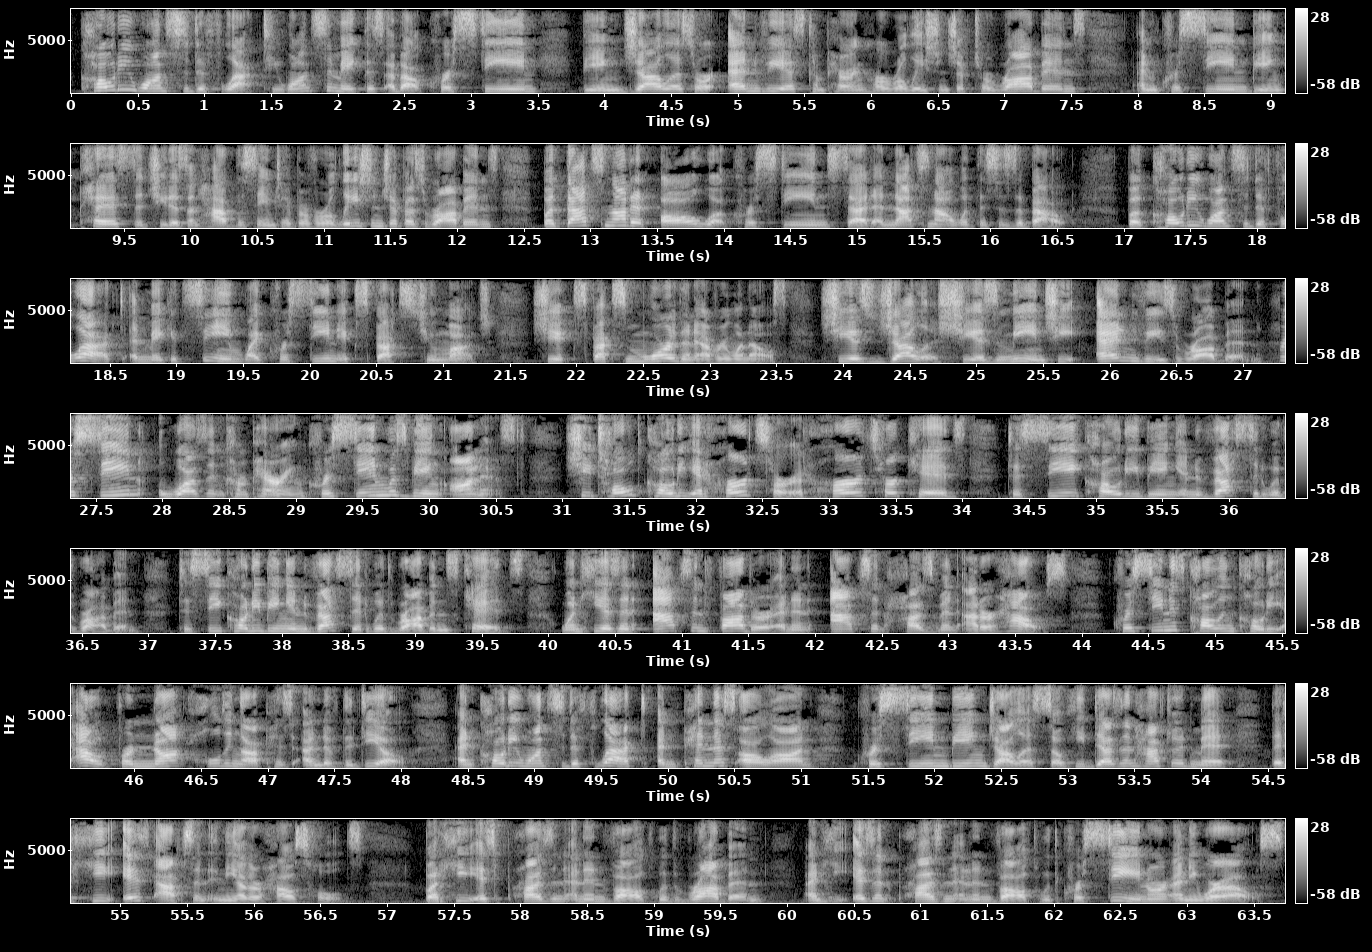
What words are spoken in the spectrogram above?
Cody wants to deflect. He wants to make this about Christine being jealous or envious, comparing her relationship to Robin's, and Christine being pissed that she doesn't have the same type of relationship as Robin's. But that's not at all what Christine said, and that's not what this is about. But Cody wants to deflect and make it seem like Christine expects too much. She expects more than everyone else. She is jealous. She is mean. She envies Robin. Christine wasn't comparing. Christine was being honest. She told Cody it hurts her. It hurts her kids to see Cody being invested with Robin, to see Cody being invested with Robin's kids when he is an absent father and an absent husband at her house. Christine is calling Cody out for not holding up his end of the deal. And Cody wants to deflect and pin this all on Christine being jealous so he doesn't have to admit that he is absent in the other households. But he is present and involved with Robin, and he isn't present and involved with Christine or anywhere else.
